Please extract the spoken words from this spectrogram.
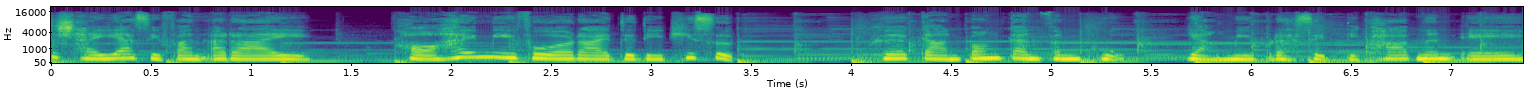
จะใช้ยาสีฟันอะไร ขอให้มีฟูออไรด์จะดีที่สุด เพื่อการป้องกันฟันผุอย่างมีประสิทธิภาพนั่นเอง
